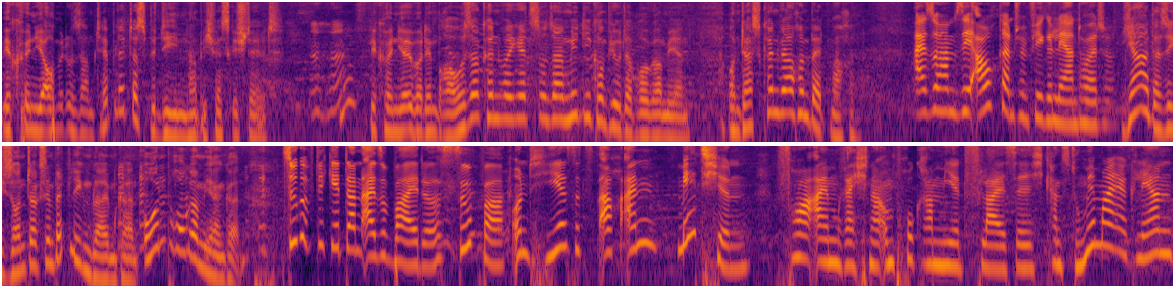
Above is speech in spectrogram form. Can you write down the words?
Wir können ja auch mit unserem Tablet das bedienen, habe ich festgestellt. Wir können ja über den Browser können wir jetzt unseren MIDI-Computer programmieren. Und das können wir auch im Bett machen. Also haben Sie auch ganz schön viel gelernt heute. Ja, dass ich sonntags im Bett liegen bleiben kann und programmieren kann. Zukünftig geht dann also beides. Super. Und hier sitzt auch ein Mädchen vor einem Rechner und programmiert fleißig. Kannst du mir mal erklären,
